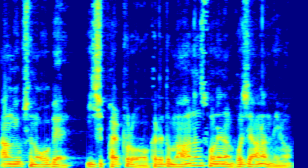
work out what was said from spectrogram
4억 6천 5백 28% 그래도 많은 손해는 보지 않았네요.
